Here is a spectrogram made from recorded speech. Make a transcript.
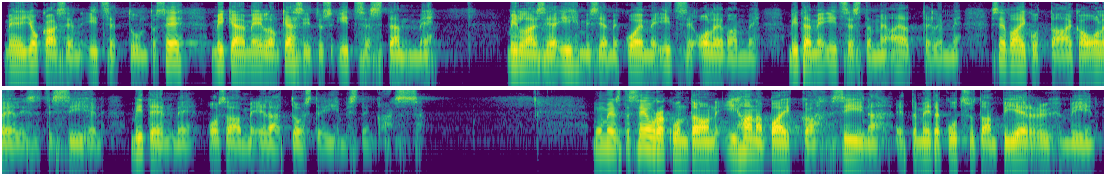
meidän jokaisen itsetunto, se mikä meillä on käsitys itsestämme, millaisia ihmisiä me koemme itse olevamme, mitä me itsestämme ajattelemme, se vaikuttaa aika oleellisesti siihen, miten me osaamme elää toisten ihmisten kanssa. Mun mielestä seurakunta on ihana paikka siinä, että meitä kutsutaan pienryhmiin,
